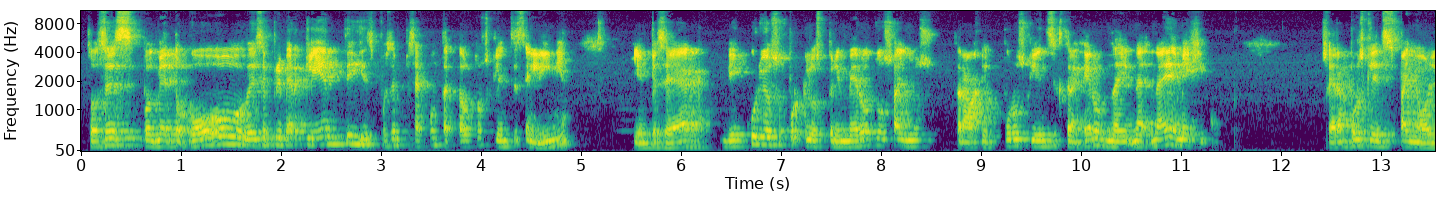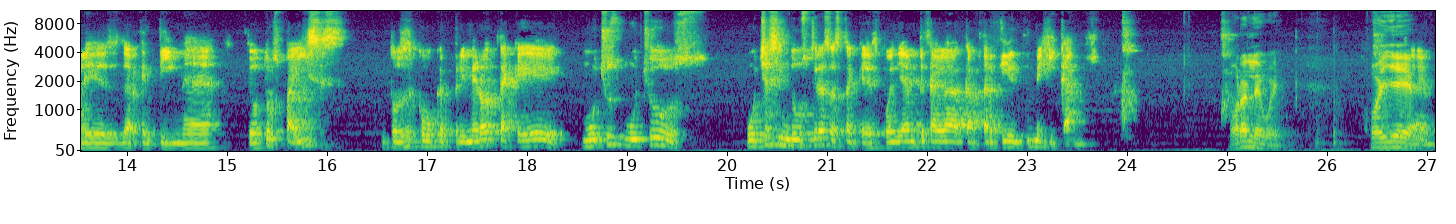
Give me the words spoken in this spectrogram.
Entonces, pues me tocó ese primer cliente y después empecé a contactar a otros clientes en línea y empecé a, bien curioso porque los primeros dos años trabajé puros clientes extranjeros, nadie, nadie de México. O sea, eran puros clientes españoles, de Argentina, de otros países. Entonces, como que primero ataqué muchos, muchos muchas industrias hasta que después ya empecé a captar clientes mexicanos. Órale, güey. Oye,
